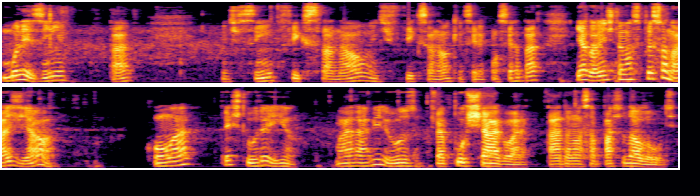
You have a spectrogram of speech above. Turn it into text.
molezinha, tá? A gente sim, fixa now, a gente fixa now, que seria consertar. E agora a gente tem nosso personagem já, ó, com a textura aí, ó. Maravilhoso. A gente vai puxar agora, tá? Da nossa pasta download,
